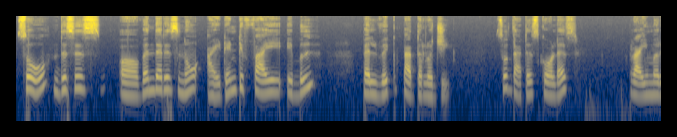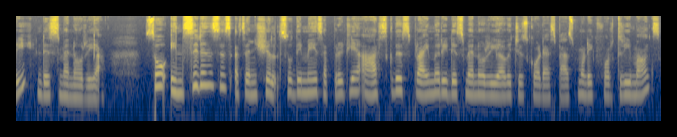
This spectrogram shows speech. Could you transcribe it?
So this is uh, when there is no identifiable pelvic pathology. So that is called as primary dysmenorrhea. So incidence is essential. So they may separately ask this primary dysmenorrhea which is called as spasmodic for 3 marks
